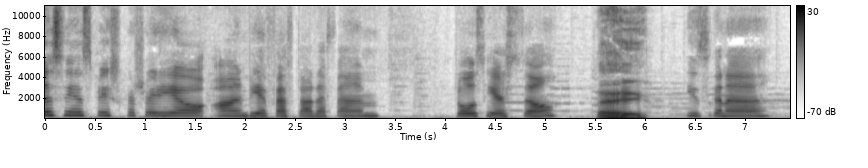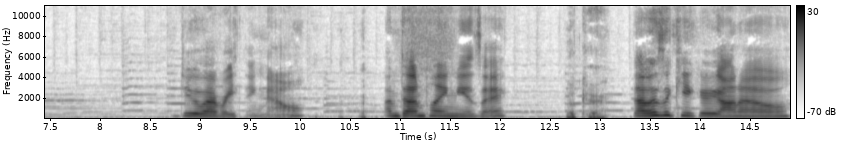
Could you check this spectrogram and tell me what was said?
listening to Space Crush Radio on BFF.fm. Joel's here still. Hey, He's gonna do everything now. I'm done playing music. okay. That was Akiko Yano.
